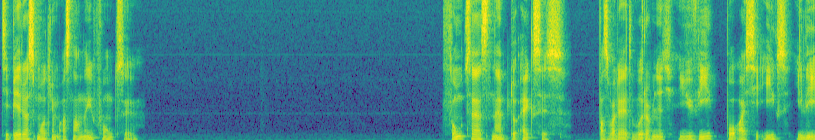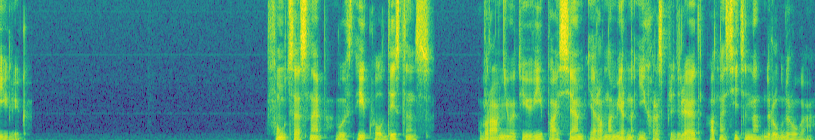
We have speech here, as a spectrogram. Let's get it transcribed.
Теперь рассмотрим основные функции. Функция Snap to Axis позволяет выровнять UV по оси X или Y. Функция Snap with Equal Distance выравнивает UV по осям и равномерно их распределяет относительно друг друга.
